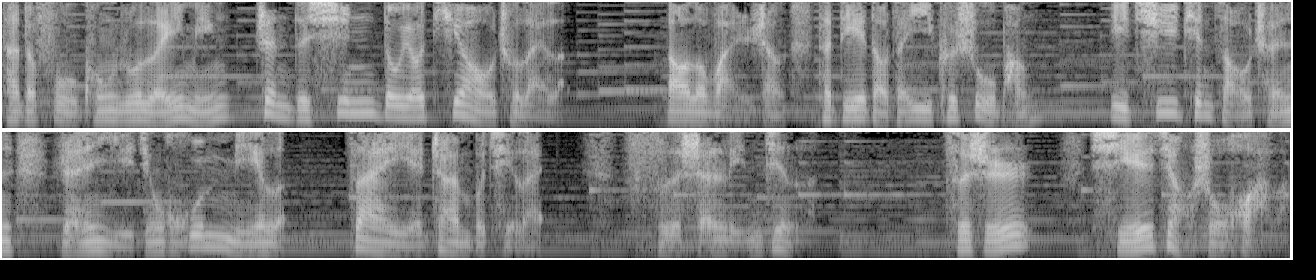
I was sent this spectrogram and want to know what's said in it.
他的腹空如雷鸣，震得心都要跳出来了。到了晚上，他跌倒在一棵树旁。第七天早晨，人已经昏迷了，再也站不起来，死神临近了。此时，鞋匠说话了：“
